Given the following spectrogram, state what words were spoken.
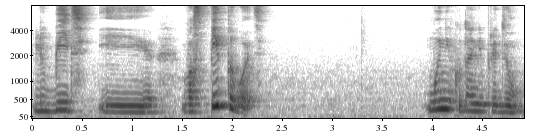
любить и воспитывать, мы никуда не придем.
